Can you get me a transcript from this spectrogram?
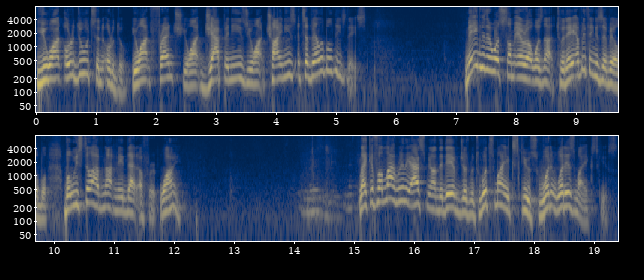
You want Urdu, it's in Urdu. You want French, you want Japanese, you want Chinese, it's available these days. Maybe there was some era it was not. Today everything is available. But we still have not made that effort. Why? Like if Allah really asked me on the day of judgment, what's my excuse? What, what is my excuse?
